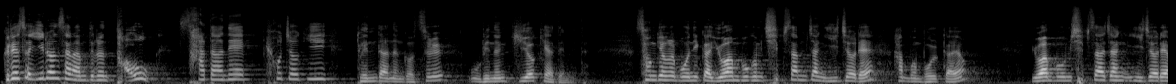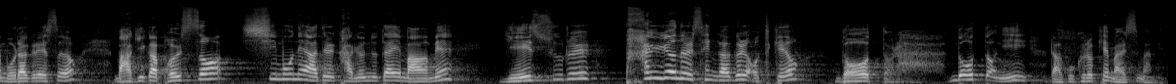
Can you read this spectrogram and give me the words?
그래서 이런 사람들은 더욱 사단의 표적이 된다는 것을 우리는 기억해야 됩니다. 성경을 보니까 요한복음 13장 2절에 한번 볼까요? 요한복음 14장 2절에 뭐라 그랬어요? 마귀가 벌써 시몬의 아들 가룟유다의 마음에 예수를 팔려는 생각을 어떻게 해요? 넣었더라 넣었더니라고 그렇게 말씀합니다.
